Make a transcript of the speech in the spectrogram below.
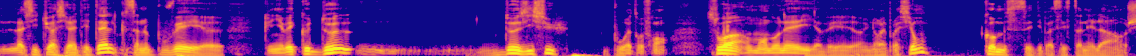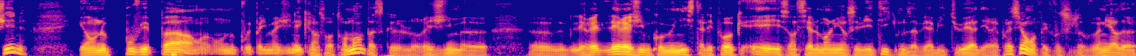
la situation était telle que ça ne pouvait, euh, qu'il n'y avait que deux, deux issues, pour être franc. Soit, à un moment donné, il y avait une répression, comme c'était passé cette année-là en Chine, et on ne pouvait pas, on ne pouvait pas imaginer qu'il en soit autrement, parce que le régime, euh, euh, les, ré- les régimes communistes à l'époque et essentiellement l'Union soviétique nous avaient habitués à des répressions. Enfin, il faut se souvenir de,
